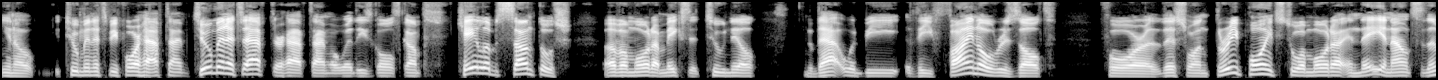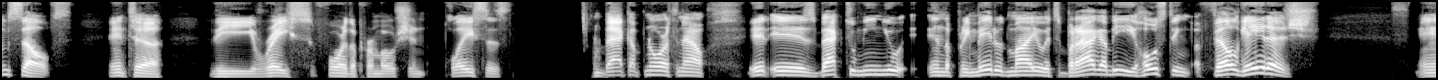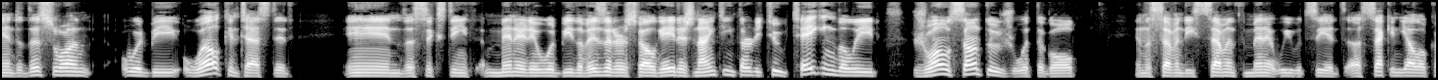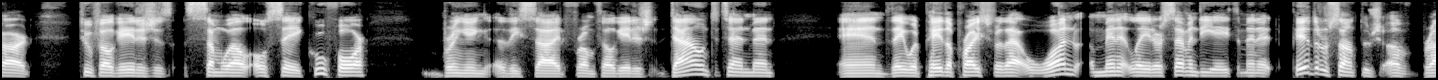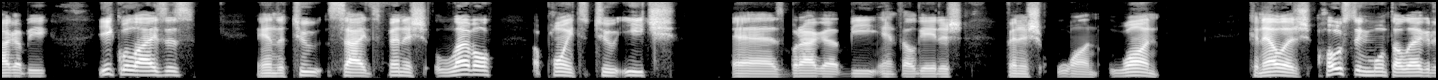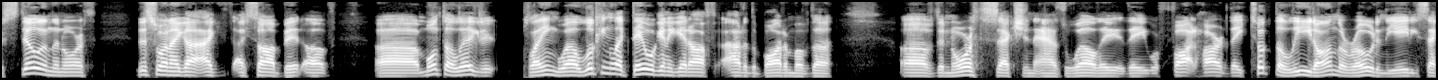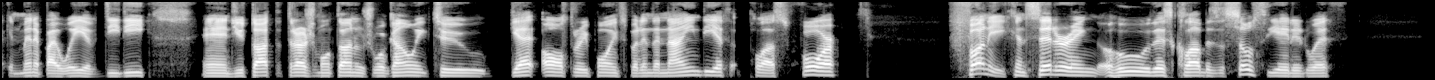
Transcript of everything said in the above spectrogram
you know, two minutes before halftime, two minutes after halftime are where these goals come. Caleb Santos of Amora makes it 2 0. That would be the final result for this one. Three points to Amora, and they announce themselves into the race for the promotion places. Back up north now. It is back to Minho in the Primeiro de Maio. It's Braga B hosting Felgueiras. And this one would be well contested in the 16th minute. It would be the visitors, Felgueiras, 1932, taking the lead. João Santos with the goal. In the 77th minute, we would see a, a second yellow card to Felgueiras' Samuel Osei Kufor, bringing the side from Felgueiras down to 10 men. And they would pay the price for that one minute later, 78th minute. Pedro Santos of Braga B equalizes, and the two sides finish level, a point to each, as Braga B and Felgueiras finish 1 1. Canelas hosting Montalegre, still in the north. This one I got I, I saw a bit of uh, Montalegre playing well, looking like they were going to get off out of the bottom of the of the north section as well. They they were fought hard. They took the lead on the road in the 82nd minute by way of DD, and you thought the Transmontanos were going to get all three points, but in the 90th plus four, funny considering who this club is associated with.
